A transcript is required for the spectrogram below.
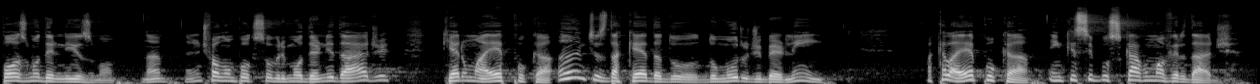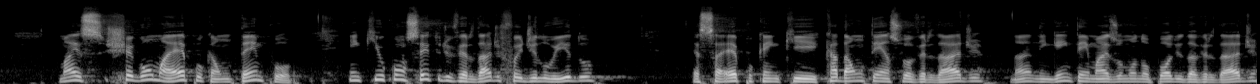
pós-modernismo. Né? A gente falou um pouco sobre modernidade, que era uma época antes da queda do, do Muro de Berlim, aquela época em que se buscava uma verdade. Mas chegou uma época, um tempo, em que o conceito de verdade foi diluído, essa época em que cada um tem a sua verdade, né? ninguém tem mais o monopólio da verdade.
